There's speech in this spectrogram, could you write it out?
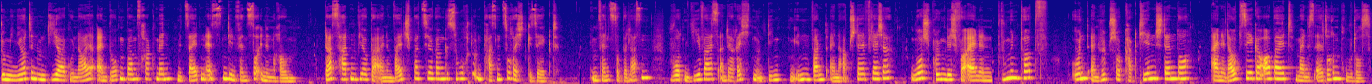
dominierte nun diagonal ein Birkenbaumfragment mit Seitenästen den Fensterinnenraum. Das hatten wir bei einem Waldspaziergang gesucht und passend zurechtgesägt. Im Fenster belassen wurden jeweils an der rechten und linken Innenwand eine Abstellfläche, ursprünglich für einen Blumentopf und ein hübscher Kaktienständer, eine Laubsägearbeit meines älteren Bruders.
